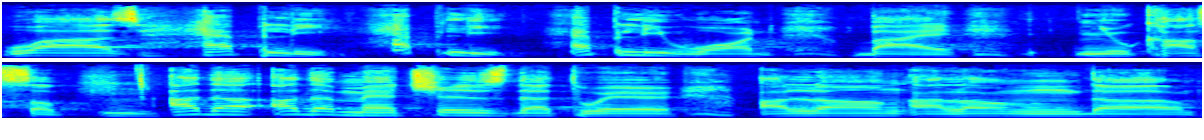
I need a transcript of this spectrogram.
was happily, happily, happily won by Newcastle. Mm. Other other matches that were along along the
